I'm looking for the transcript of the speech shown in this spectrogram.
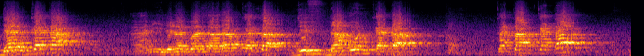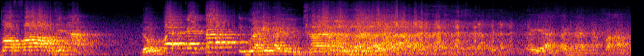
Dan kata ha, Ni dalam bahasa Arab kata Difna'un kata. Kata-kata Dofani'ah Lompat kata Ibrahim Ali. Saya sangat tak faham.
